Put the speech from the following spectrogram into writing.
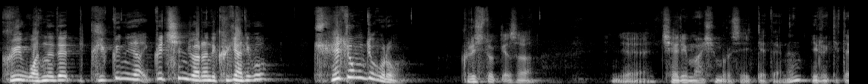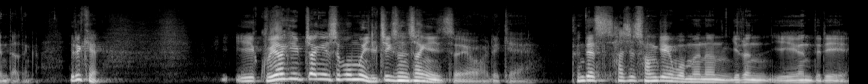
그게 왔는데 그게 끝이, 끝인 줄 알았는데 그게 아니고 최종적으로 그리스도께서 이제 재림하심으로써 있게 되는 이렇게 된다든가. 이렇게 이 구약 입장에서 보면 일직선상에 있어요. 이렇게. 근데 사실 성경에 보면은 이런 예언들이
